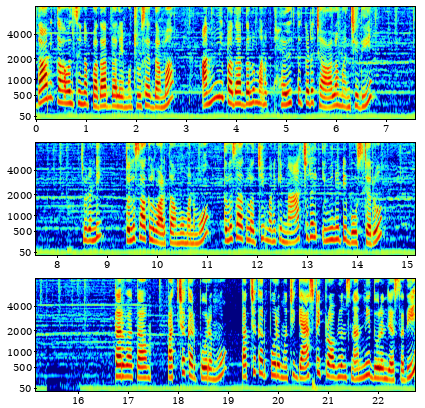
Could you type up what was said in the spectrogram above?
దానికి కావలసిన పదార్థాలు ఏమో చూసేద్దామా? అన్ని పదార్థాలు మనకు హెల్త్ కూడా చాలా మంచిది. చూడండి తులసాకులు వాడతాము మనము. తులసాకులు వచ్చి మనకి న్యాచురల్ ఇమ్యూనిటీ బూస్టరు తర్వాత పచ్చకర్పూరము. పచ్చకర్పూరం వచ్చి గ్యాస్ట్రిక్ ప్రాబ్లమ్స్ని అన్నీ దూరం చేస్తుంది.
